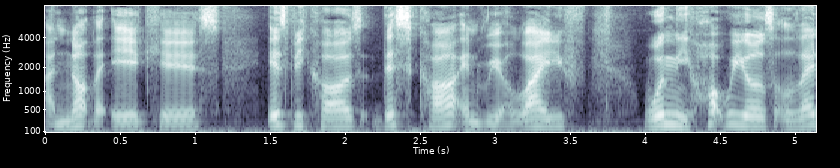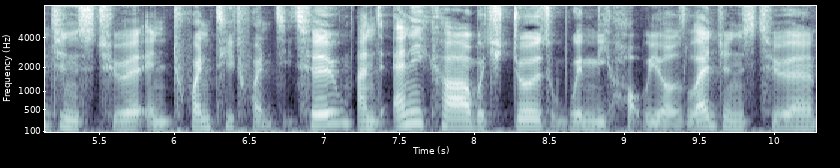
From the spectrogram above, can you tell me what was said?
and not the A case, is because this car in real life won the Hot Wheels Legends Tour in 2022, and any car which does win the Hot Wheels Legends Tour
